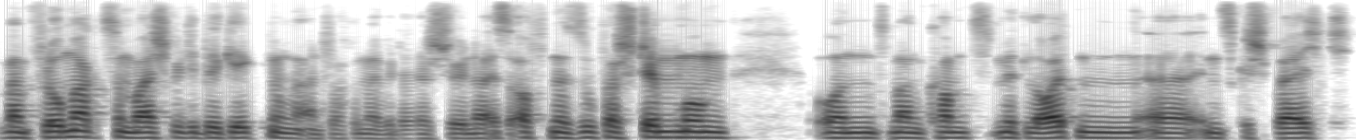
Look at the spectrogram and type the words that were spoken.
beim Flohmarkt zum Beispiel die Begegnung einfach immer wieder schön. Da ist oft eine super Stimmung und man kommt mit Leuten äh, ins Gespräch.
